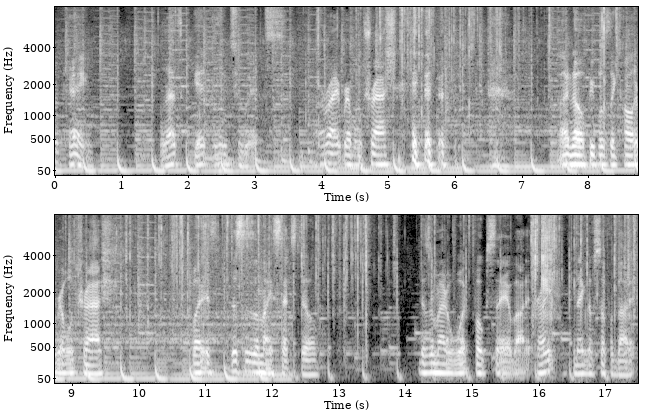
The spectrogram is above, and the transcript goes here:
Okay, let's get into it. All right, Rebel Trash. I know people say call it Rebel Trash, but it's this is a nice set still. Doesn't matter what folks say about it, right? Negative stuff about it.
